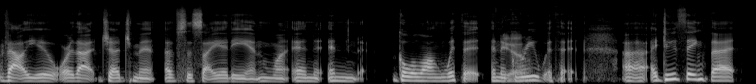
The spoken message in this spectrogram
value or that judgment of society and and and go along with it and Yeah. agree with it? Uh, I do think that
